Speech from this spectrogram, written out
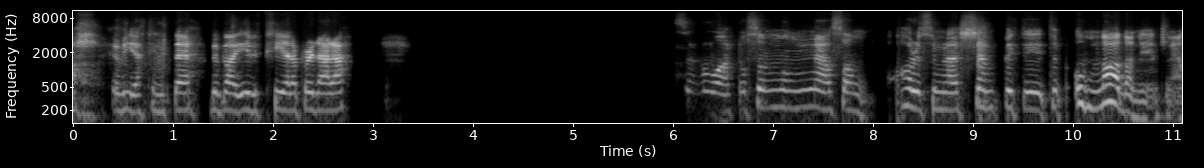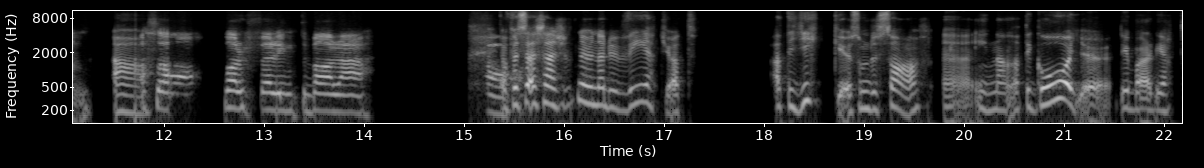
ah, jag vet inte, blir bara irriterad på det där. Svårt och så många som har det så himla kämpigt i typ onödan egentligen. Ja. Alltså varför inte bara Ja, för sär- särskilt nu när du vet ju att, att det gick ju, som du sa eh, innan, att det går ju. Det är bara det att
